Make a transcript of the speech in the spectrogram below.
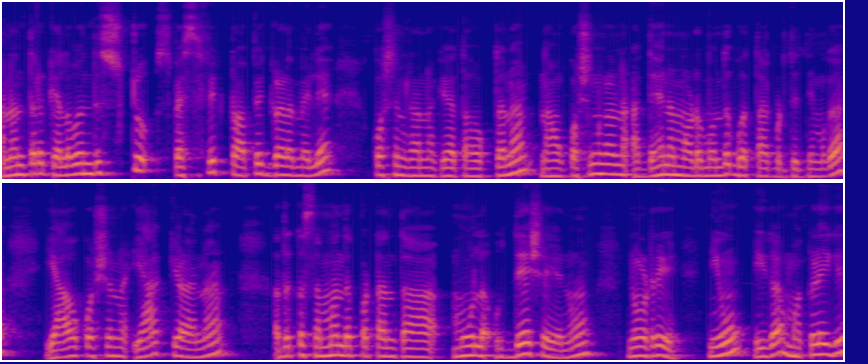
ಅನಂತರ ಕೆಲವೊಂದಿಷ್ಟು ಸ್ಪೆಸಿಫಿಕ್ ಟಾಪಿಕ್ಗಳ ಮೇಲೆ ಕ್ವಶನ್ಗಳನ್ನ ಕೇಳ್ತಾ ಹೋಗ್ತಾನೆ. ನಾವು ಕ್ವಶನ್ಗಳನ್ನು ಅಧ್ಯಯನ ಮಾಡೋ ಮುಂದೆ ಗೊತ್ತಾಗ್ಬಿಡ್ತೈತಿ ನಿಮ್ಗೆ. ಯಾವ ಕ್ವಶನ್ ಯಾಕೆ ಕೇಳೋಣ? ಅದಕ್ಕೆ ಸಂಬಂಧಪಟ್ಟಂಥ ಮೂಲ ಉದ್ದೇಶ ಏನು? ನೋಡ್ರಿ, ನೀವು ಈಗ ಮಕ್ಕಳಿಗೆ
